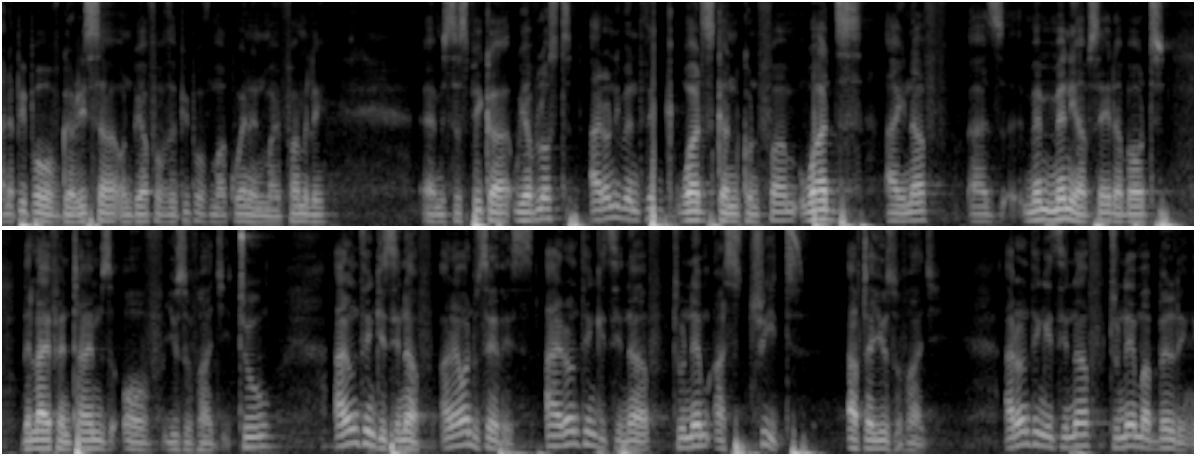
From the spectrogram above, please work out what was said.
and the people of Garissa on behalf of the people of Makueni and my family. Uh, Mr. Speaker, we have lost, I don't even think words can confirm, words are enough, as ma- many have said about the life and times of Yusuf Haji. Two, I don't think it's enough, and I want to say this I don't think it's enough to name a street after Yusuf Haji. I don't think it's enough to name a building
